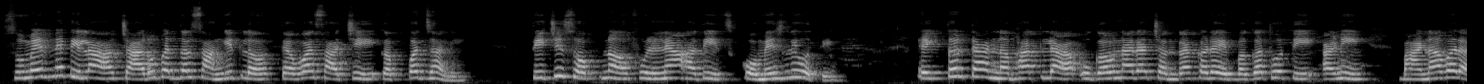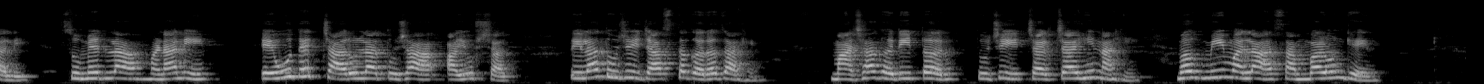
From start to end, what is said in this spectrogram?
सुमेधने तिला चारूबद्दल सांगितलं तेव्हा साची गप्पच झाली. तिची स्वप्न फुलण्याआधीच कोमेजली होती. एकतर त्या नभातल्या उगवणाऱ्या चंद्राकडे बघत होती आणि भानावर आली. सुमेधला म्हणाली येऊ देत चारूला तुझ्या आयुष्यात. तिला तुझी जास्त गरज आहे. माझ्या घरी तर तुझी चर्चाही नाही. मग मी मला सांभाळून घेईन.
